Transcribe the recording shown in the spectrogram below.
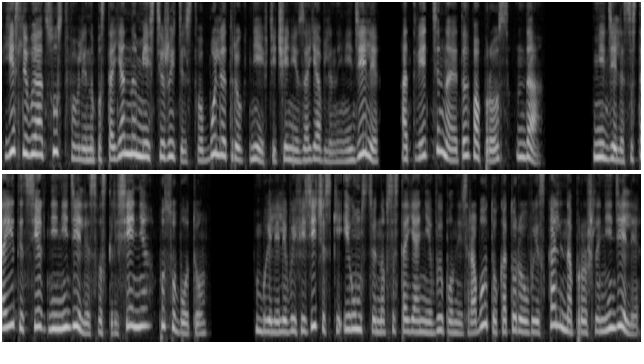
Если вы отсутствовали на постоянном месте жительства более трех дней в течение заявленной недели, ответьте на этот вопрос «да». Неделя состоит из всех дней недели с воскресенья по субботу. Были ли вы физически и умственно в состоянии выполнить работу, которую вы искали на прошлой неделе?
